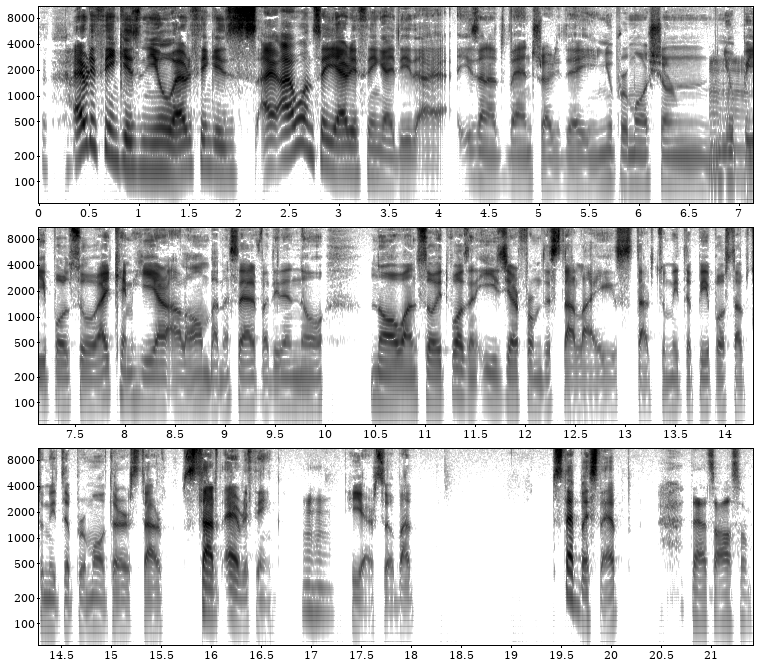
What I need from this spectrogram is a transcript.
everything is new. Everything is I, I won't say everything I did uh, is an adventure every day. New promotion, new people. So I came here alone by myself. I didn't know no one, so it wasn't easier from the start. Like start to meet the people, start to meet the promoter, start start everything here. So, but step by step. That's awesome.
